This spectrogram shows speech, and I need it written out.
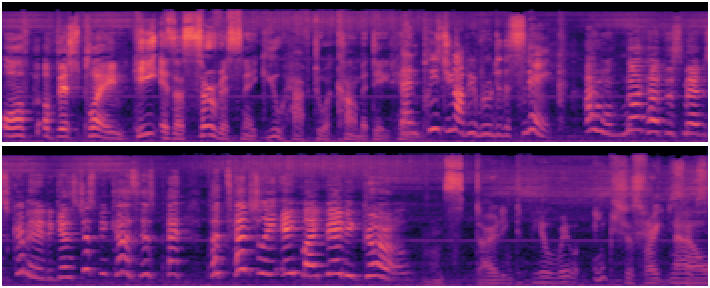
off of this plane. He is a service snake. You have to accommodate him. Ben, please do not be rude to the snake. I will not have this man discriminated against just because his pet potentially ate my baby girl. I'm starting to feel real anxious right now.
